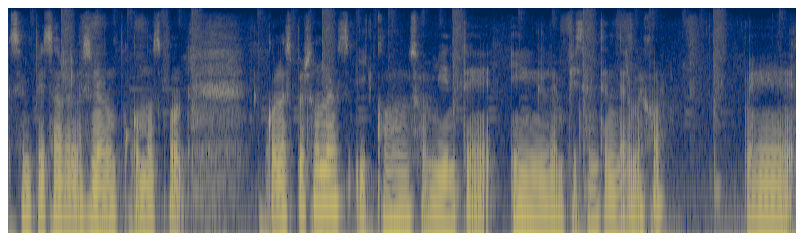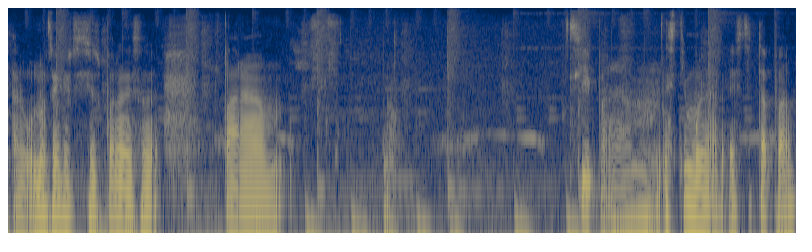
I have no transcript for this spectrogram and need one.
se empieza a relacionar un poco más con, con las personas y con su ambiente y lo empieza a entender mejor. Eh, algunos ejercicios para para sí para estimular esta etapa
